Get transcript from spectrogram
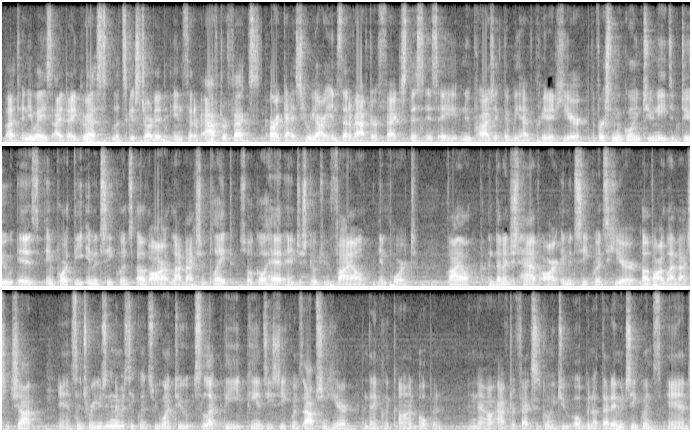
But anyways, I digress. Let's get started instead of After Effects. All right, guys, here we are instead of After Effects. This is a new project that we have created here. The first thing we're going to need to do is import the image sequence of our live action plate. So I'll go ahead and just go to File, Import, File, and then I just have our image sequence here of our live action shot. And since we're using an image sequence, we want to select the PNG sequence option here and then click on Open. And now After Effects is going to open up that image sequence. And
